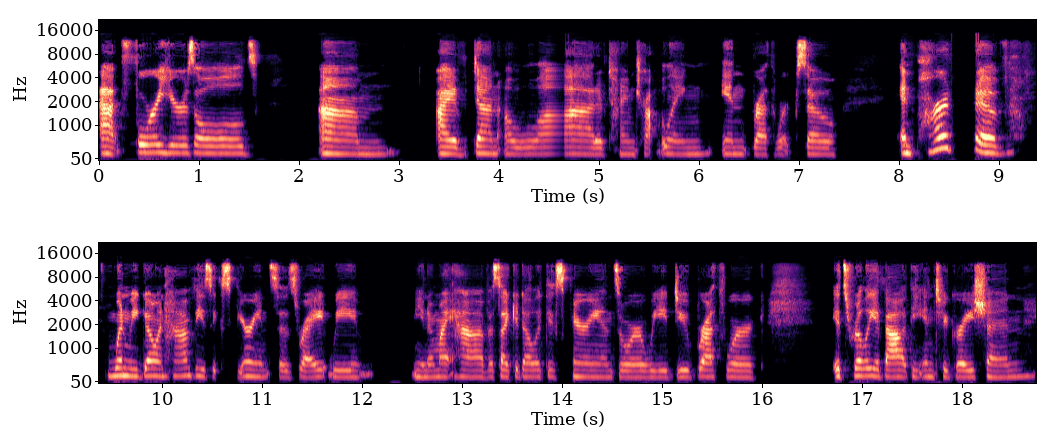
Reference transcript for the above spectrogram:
at four years old. Um, I've done a lot of time traveling in breath work. So, and part of when we go and have these experiences, right? We, you know, might have a psychedelic experience or we do breath work. It's really about the integration.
